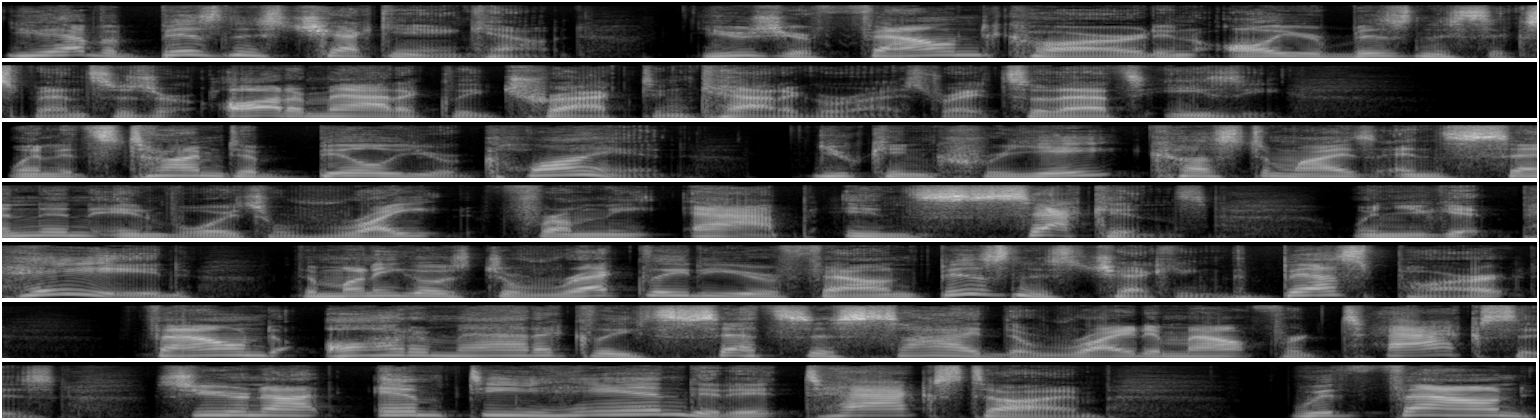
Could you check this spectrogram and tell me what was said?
you have a business checking account. Use your Found card, and all your business expenses are automatically tracked and categorized, right? So that's easy. When it's time to bill your client, you can create, customize, and send an invoice right from the app in seconds. When you get paid, the money goes directly to your Found business checking. The best part, Found automatically sets aside the right amount for taxes, so you're not empty handed at tax time. With Found,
